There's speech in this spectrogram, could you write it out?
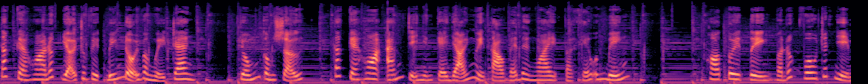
Tắc kè hoa rất giỏi trong việc biến đổi và ngụy trang. Chúng công sở, tắc kè hoa ám chỉ những kẻ giỏi ngụy tạo vẻ bề ngoài và khéo ứng biến. Họ tùy tiện và rất vô trách nhiệm.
